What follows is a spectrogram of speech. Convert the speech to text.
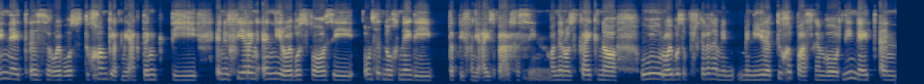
Nie net is rooibos toeganklik nie. Ek dink die innovering in die rooibosfasie, ons het nog net die tipie van die ysberg gesien. Wanneer ons kyk na hoe rooibos op verskillende maniere toegepas kan word, nie net in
